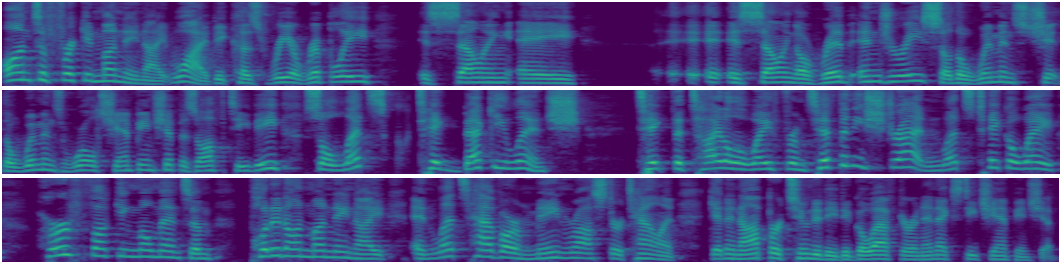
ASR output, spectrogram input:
onto frickin' Monday night. Why? Because Rhea Ripley is selling a is selling a rib injury, so the women's cha- the women's world championship is off TV. So let's take Becky Lynch, take the title away from Tiffany Stratton. Let's take away her fucking momentum, put it on Monday night, and let's have our main roster talent get an opportunity to go after an NXT championship.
